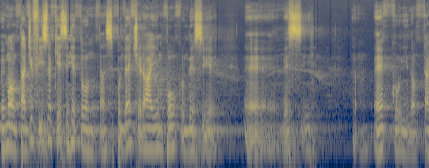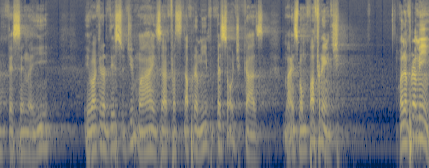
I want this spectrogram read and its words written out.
meu irmão, está difícil aqui esse retorno, tá? Se puder tirar aí um pouco desse, é, desse é, eco e do que está acontecendo aí, eu agradeço demais, vai facilitar para mim e para o pessoal de casa. Mas vamos para frente. Olha para mim.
